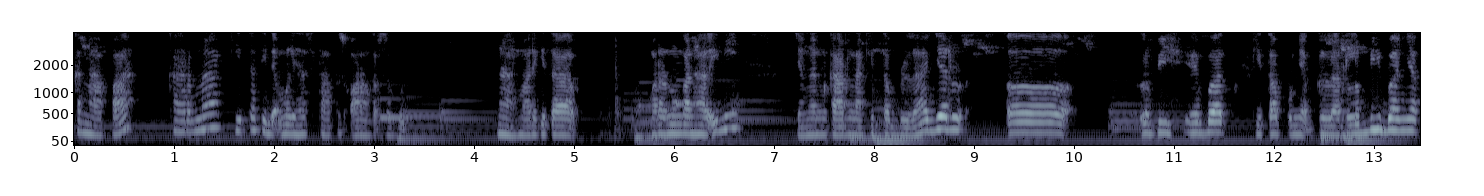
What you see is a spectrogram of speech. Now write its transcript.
Kenapa? Karena kita tidak melihat status orang tersebut Nah, mari kita merenungkan hal ini. Jangan karena kita belajar uh, lebih hebat, kita punya gelar lebih banyak,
